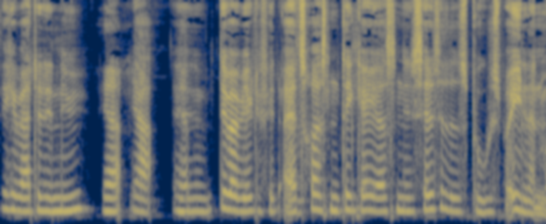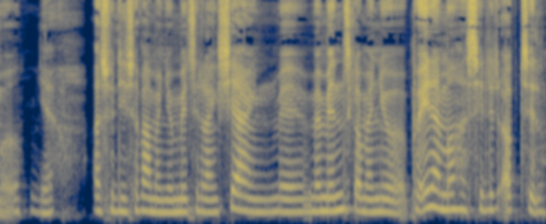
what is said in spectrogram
Det kan være, det er det nye. Ja. Ja, Ja. øh, det var virkelig fedt. Og jeg tror, sådan, det gav også sådan et selvtillidsboost på en eller anden måde. Ja. Også fordi så var man jo med til lanceringen med, med mennesker, man jo på en eller anden måde har set lidt op til.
